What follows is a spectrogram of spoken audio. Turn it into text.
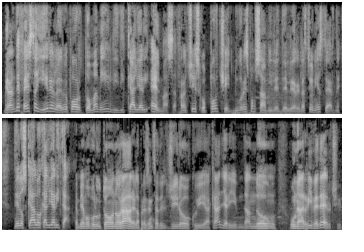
Grande festa ieri all'aeroporto Mameli di Cagliari Elmas, Francesco Porceddu, responsabile delle relazioni esterne dello scalo cagliaritano. Abbiamo voluto onorare la presenza del Giro qui a Cagliari dando un, una rivederci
